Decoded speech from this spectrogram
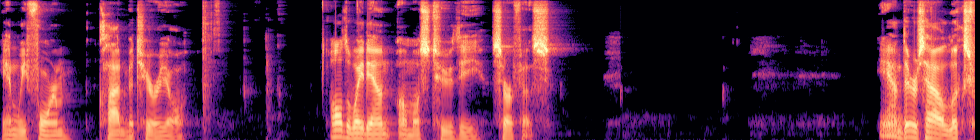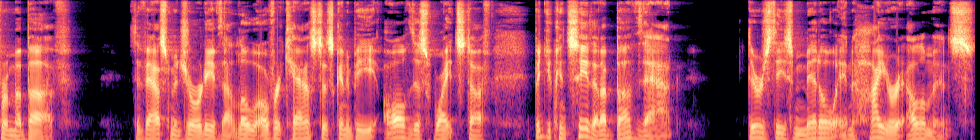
and we form cloud material all the way down almost to the surface. And there's how it looks from above. The vast majority of that low overcast is going to be all this white stuff, but you can see that above that, there's these middle and higher elements.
